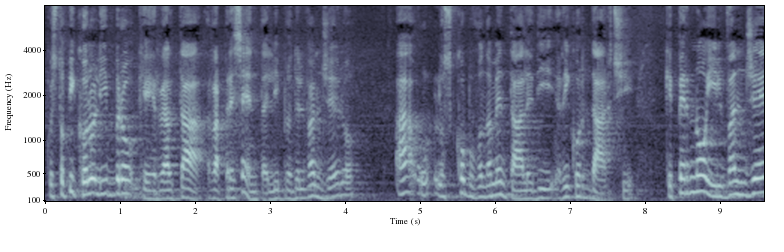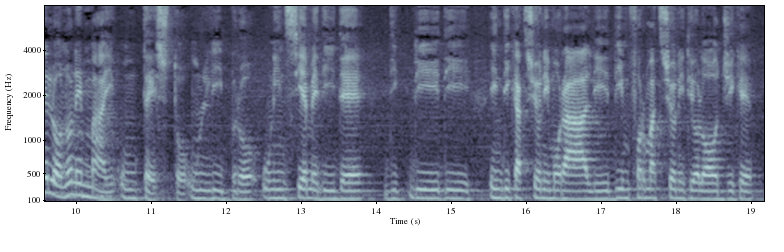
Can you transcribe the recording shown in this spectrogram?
Questo piccolo libro, che in realtà rappresenta il libro del Vangelo, ha lo scopo fondamentale di ricordarci che per noi il Vangelo non è mai un testo, un libro, un insieme di idee, di, di, di indicazioni morali, di informazioni teologiche,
